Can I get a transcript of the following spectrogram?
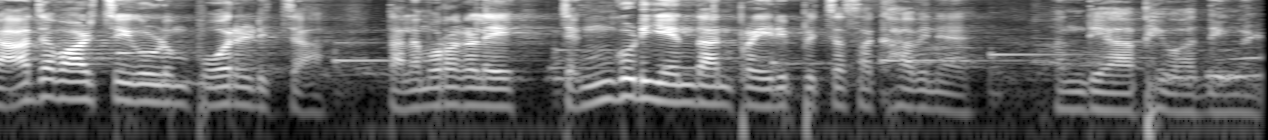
രാജവാഴ്ചയോടും പോരടിച്ച തലമുറകളെ ചെങ്കൊടിയേന്താൻ പ്രേരിപ്പിച്ച സഖാവിന് അന്ത്യാഭിവാദ്യങ്ങൾ.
